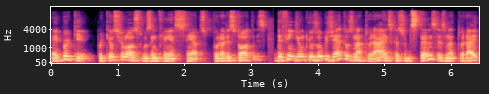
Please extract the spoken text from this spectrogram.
E por quê? Porque os filósofos influenciados por Aristóteles defendiam que os objetos naturais, que as substâncias naturais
